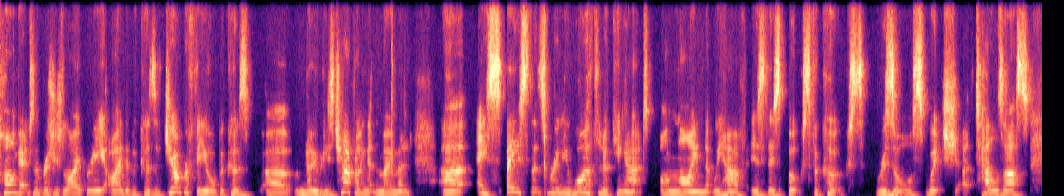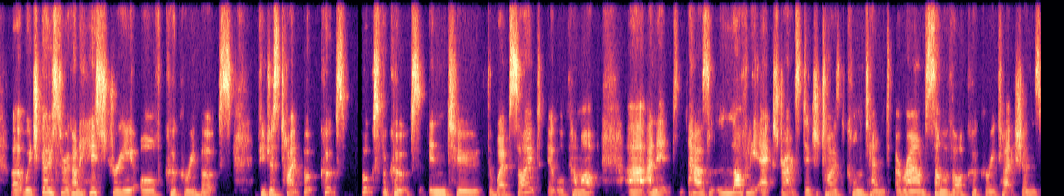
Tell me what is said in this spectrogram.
can't get to the British Library either because of geography or because uh, nobody's traveling at the moment, uh, a space that's really worth looking at online that we have is this Books for Cooks resource, which uh, tells us, uh, which goes through a kind of history of cookery books. If you just type book cooks, books for cooks into the website, it will come up uh, and it has lovely extracts, digitized content around some of our cookery collections.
